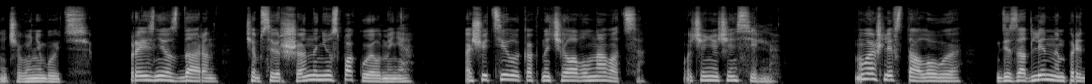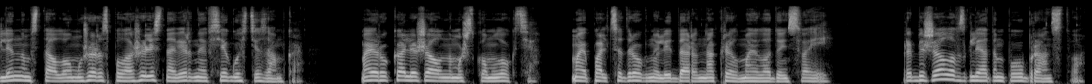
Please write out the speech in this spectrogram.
«Ничего не бойтесь», — произнес Даррен, чем совершенно не успокоил меня. Ощутила, как начала волноваться. Очень-очень сильно. Мы вошли в столовую, где за длинным-предлинным столом уже расположились, наверное, все гости замка. Моя рука лежала на мужском локте. Мои пальцы дрогнули, и Даррен накрыл мою ладонь своей. Пробежала взглядом по убранству.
